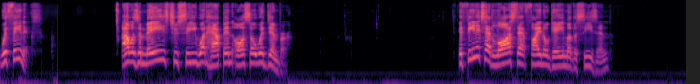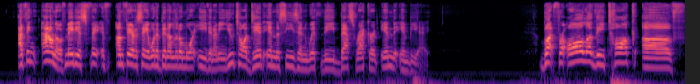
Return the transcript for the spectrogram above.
with Phoenix. I was amazed to see what happened also with Denver. If Phoenix had lost that final game of the season, I think I don't know if maybe it's unfair to say it would have been a little more even. I mean, Utah did end the season with the best record in the NBA. But for all of the talk of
